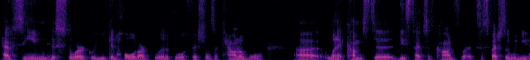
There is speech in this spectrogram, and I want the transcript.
have seen historically, we can hold our political officials accountable uh, when it comes to these types of conflicts, especially when you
